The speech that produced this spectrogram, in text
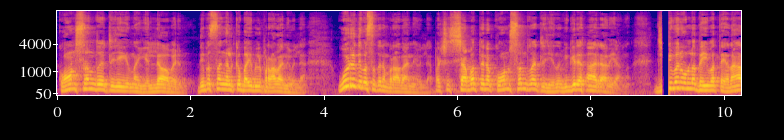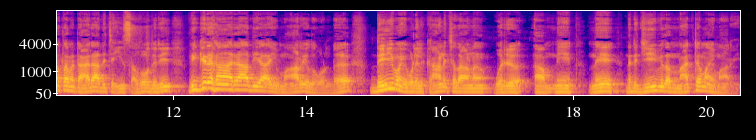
കോൺസെൻട്രേറ്റ് ചെയ്യുന്ന എല്ലാവരും. ദിവസങ്ങൾക്ക് ബൈബിൾ പ്രാധാന്യമില്ല. ഒരു ദിവസത്തിനും പ്രാധാന്യമില്ല. പക്ഷെ ശവത്തിനെ കോൺസെൻട്രേറ്റ് ചെയ്യുന്ന വിഗ്രഹാരാധിയാണ്. ജീവനുള്ള ദൈവത്തെ യഥാർത്ഥമായിട്ട് ആരാധിച്ച ഈ സഹോദരി വിഗ്രഹാരാധിയായി മാറിയതുകൊണ്ട് ദൈവം ഇവളിൽ കാണിച്ചതാണ് ഒരു നീ നീ നിന്റെ ജീവിതം നാറ്റമായി മാറി.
